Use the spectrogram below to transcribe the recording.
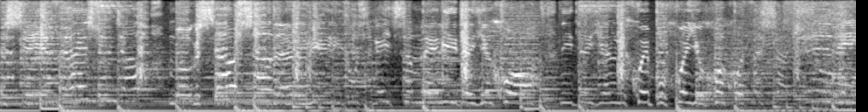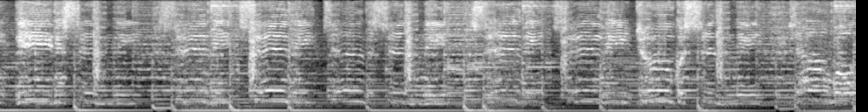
的，谁也在寻找某个小小的你，共是一场美丽的烟火，会不会有花火在闪是你一定是你？是你是你真的是你。是你是你如果是你让我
